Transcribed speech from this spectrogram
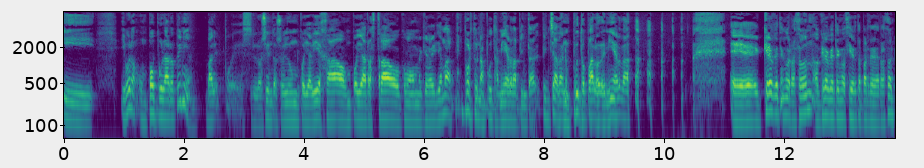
Y, bueno, un popular opinion, ¿vale? Pues lo siento, soy un polla vieja o un polla arrastrado, como me queráis llamar. Me importa una puta mierda pinchada en un puto palo de mierda. Eh, creo que tengo razón o creo que tengo cierta parte de razón.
